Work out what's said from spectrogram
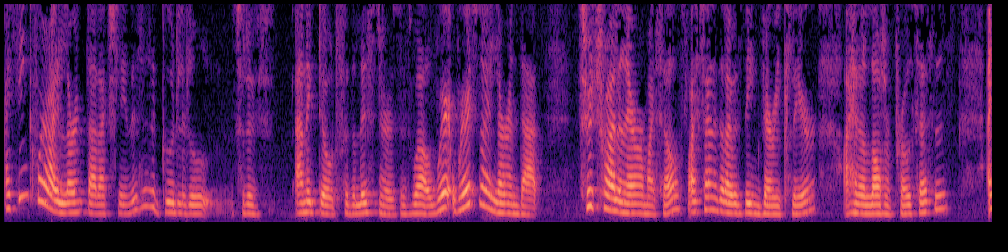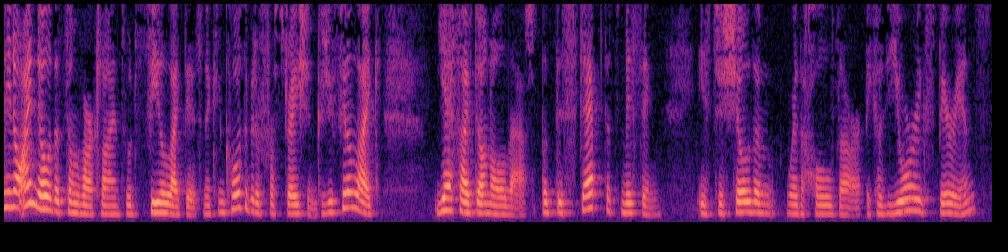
I think where I learned that actually, and this is a good little sort of anecdote for the listeners as well. Where where did I learn that? Through trial and error myself, I found that I was being very clear. I had a lot of processes. And you know, I know that some of our clients would feel like this and it can cause a bit of frustration because you feel like, yes, I've done all that, but the step that's missing is to show them where the holes are because your experience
